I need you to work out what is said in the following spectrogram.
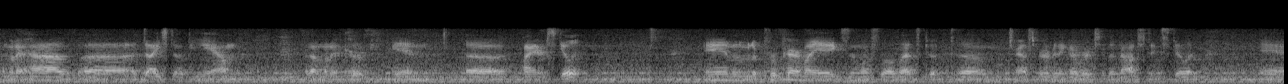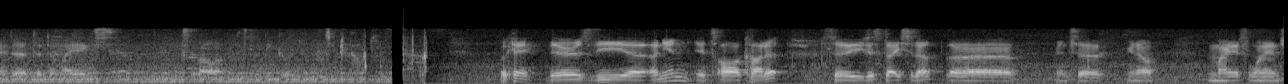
I'm going to have uh, a diced up yam that I'm going to cook in uh, iron skillet. And I'm going to prepare my eggs, and once all that's cooked, um, transfer everything over to the nonstick skillet and uh, cook up my eggs mix it all up. It's going to be good. Check it out. Okay, there's the uh, onion. It's all caught up. So you just dice it up uh, into, you know, minus one inch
